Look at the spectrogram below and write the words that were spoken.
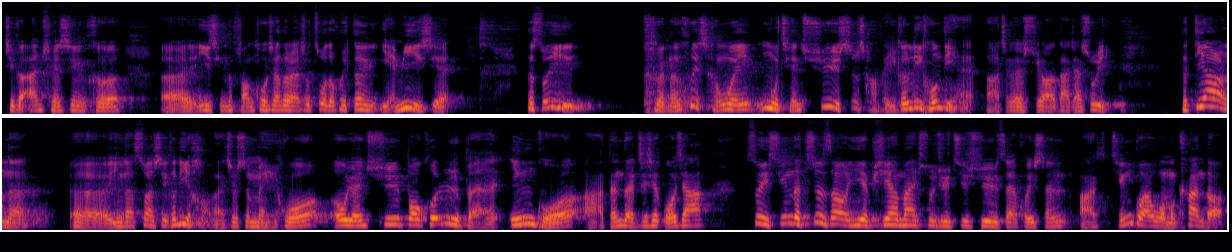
这个安全性和呃疫情的防控相对来说做的会更严密一些。那所以可能会成为目前区域市场的一个利空点啊，这个需要大家注意。那第二呢？呃，应该算是一个利好了，就是美国、欧元区，包括日本、英国啊等等这些国家最新的制造业 PMI 数据继续在回升啊。尽管我们看到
